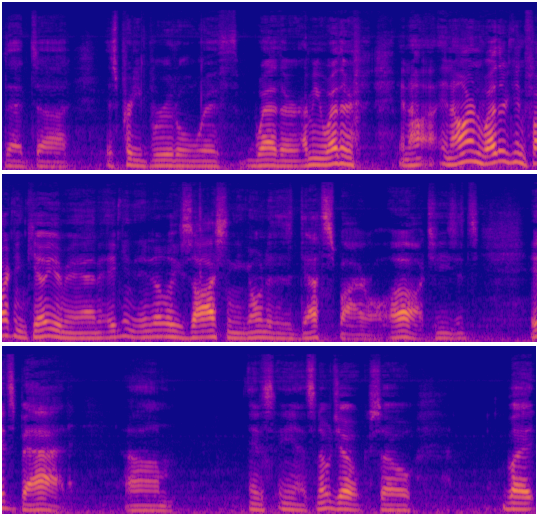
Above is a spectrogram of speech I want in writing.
that uh, is pretty brutal with weather. I mean, weather in in weather can fucking kill you, man. It can it'll exhaust you. You go into this death spiral. Oh, geez, it's it's bad. Um, and it's yeah, it's no joke. So, but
